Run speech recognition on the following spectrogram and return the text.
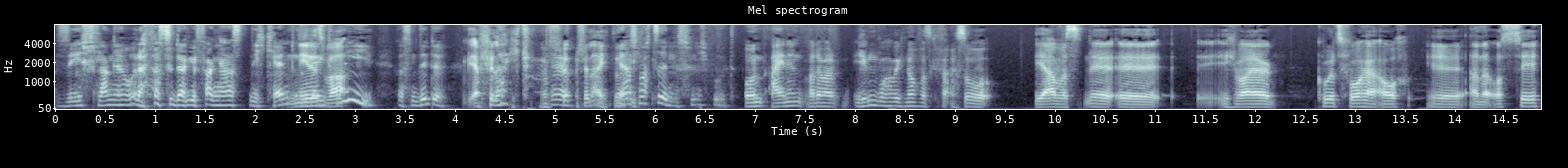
Seeschlange oder was du da gefangen hast, nicht kennt. Nee, das denkt, war- "Hui, Was ist denn Ditte? Ja, vielleicht. Ja. vielleicht. Ja, das macht Sinn, das finde ich gut. und einen, warte mal, irgendwo habe ich noch was gefangen. Ach so, ja, was, ne, äh, ich war ja kurz vorher auch äh, an der Ostsee.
